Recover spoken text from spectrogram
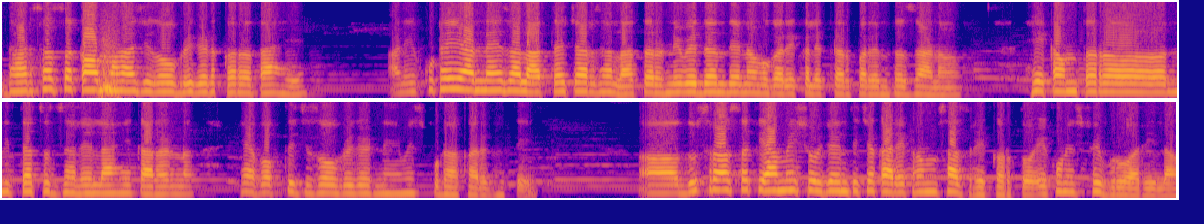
धाडसाचं काम म्हणा जिगाव ब्रिगेड करत आहे. आणि कुठेही अन्याय झाला अत्याचार झाला तर निवेदन देणं वगैरे कलेक्टरपर्यंत जाणं. हे काम तर नित्याचंच झालेलं आहे कारण ह्या बाबतीत जिजाऊ ब्रिगेड नेहमीच पुढाकार घेते. दुसरं असं की आम्ही शिवजयंतीचे कार्यक्रम साजरे करतो एकोणीस फेब्रुवारीला.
